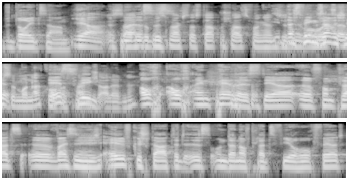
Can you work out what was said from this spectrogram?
bedeutsam. Ja, es sei denn, das du bist ist- Max Verstappen, Charles von ganz Deswegen sag ich ja, in Monaco deswegen- alle, ne? Auch, auch ein Perez, der äh, vom Platz, äh, weiß ich nicht, 11 gestartet ist und dann auf Platz 4 hochfährt,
